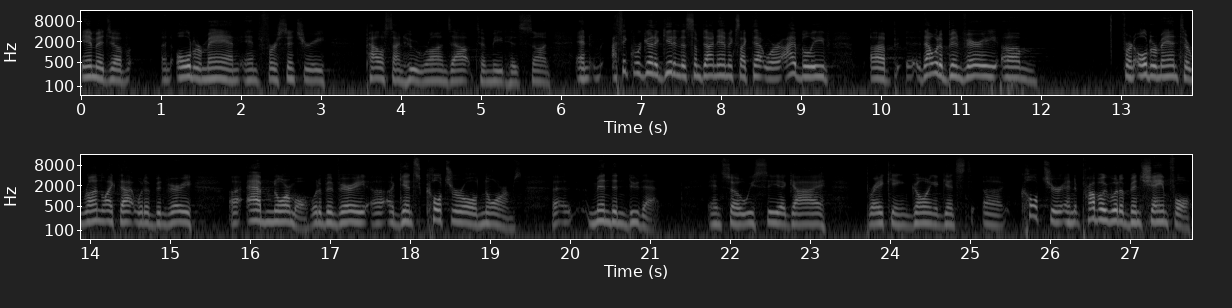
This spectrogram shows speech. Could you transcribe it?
image of an older man in first century Palestine who runs out to meet his son. And I think we're going to get into some dynamics like that where I believe uh, that would have been very, um, for an older man to run like that would have been very uh, abnormal, would have been very uh, against cultural norms. Uh, men didn't do that. And so we see a guy breaking, going against uh, culture, and it probably would have been shameful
